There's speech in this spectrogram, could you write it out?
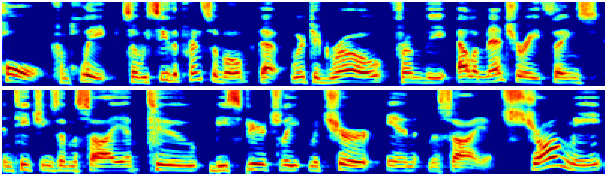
whole, complete. So we see the principle that we're to grow from the elementary things and teachings of Messiah to be spiritually mature in Messiah. Strong meat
